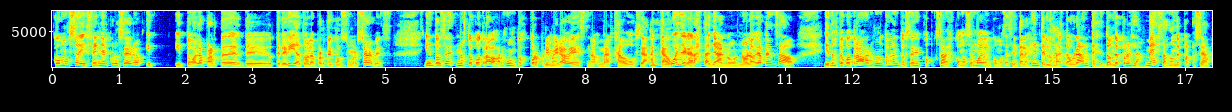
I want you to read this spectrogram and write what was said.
cómo se diseña el crucero y, y toda la parte de, de hotelería, toda la parte de Ujú. customer service. Y entonces nos tocó trabajar juntos por primera vez. No, me acabo, o sea, acabo de llegar hasta allá, no, no lo había pensado. Y nos tocó trabajar juntos, entonces, ¿sabes cómo se mueven? ¿Cómo se sienta la gente? Los Claro. restaurantes, ¿dónde pones las mesas? ¿Dónde pon- o sea,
